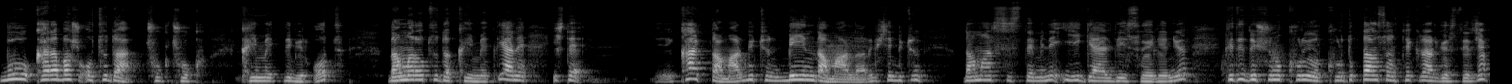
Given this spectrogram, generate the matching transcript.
Bu karabaş otu da çok çok kıymetli bir ot. Damar otu da kıymetli. Yani işte kalp damar, bütün beyin damarları, işte bütün damar sistemine iyi geldiği söyleniyor. Fethi de şunu kuruyor. Kurduktan sonra tekrar göstereceğim.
